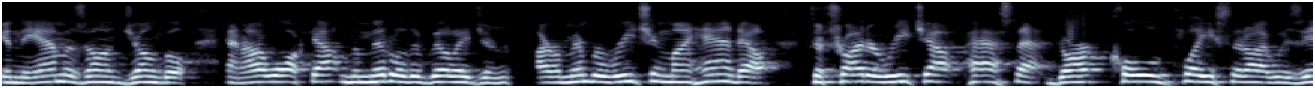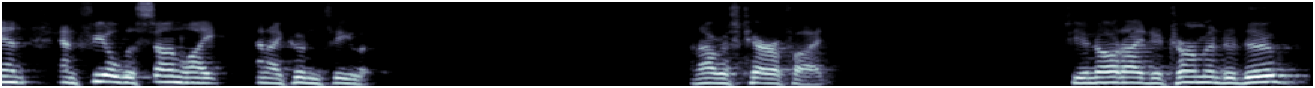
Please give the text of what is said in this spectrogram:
in the Amazon jungle. And I walked out in the middle of the village and I remember reaching my hand out to try to reach out past that dark, cold place that I was in and feel the sunlight, and I couldn't feel it. And I was terrified. So, you know what I determined to do?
